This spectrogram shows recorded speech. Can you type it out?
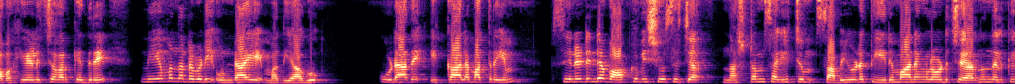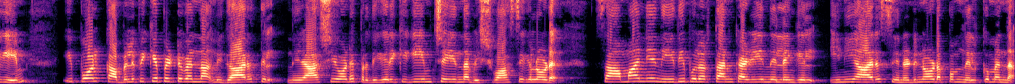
അവഹേളിച്ചവർക്കെതിരെ നിയമ നടപടി ഉണ്ടായേ മതിയാകൂ. കൂടാതെ ഇക്കാലമത്രയും സിനഡിന്റെ വാക്ക് വിശ്വസിച്ച് നഷ്ടം സഹിച്ചും സഭയുടെ തീരുമാനങ്ങളോട് ചേർന്ന് നിൽക്കുകയും ഇപ്പോൾ കബളിപ്പിക്കപ്പെട്ടുവെന്ന വികാരത്തിൽ നിരാശയോടെ പ്രതികരിക്കുകയും ചെയ്യുന്ന വിശ്വാസികളോട് സാമാന്യ നീതി പുലർത്താൻ കഴിയുന്നില്ലെങ്കിൽ ഇനി ആര് സിനഡിനോടൊപ്പം നിൽക്കുമെന്ന്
